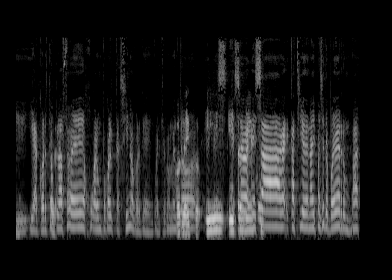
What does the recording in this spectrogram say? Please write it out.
y, a corto plazo es jugar un poco el casino, porque en cualquier momento esa, castillo de naipes se te puede derrumbar.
